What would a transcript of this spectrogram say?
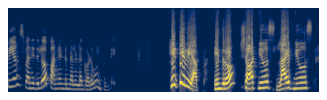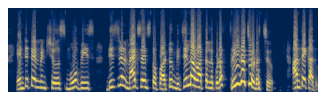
పిఎం స్వనిధిలో పన్నెండు నెలల గడువు ఉంటుంది. Hit TV app. ఇందులో short news live news entertainment shows movies digital మ్యాగజైన్స్తో పాటు మీ జిల్లా వార్తలను కూడా ఫ్రీగా చూడొచ్చు. అంతేకాదు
